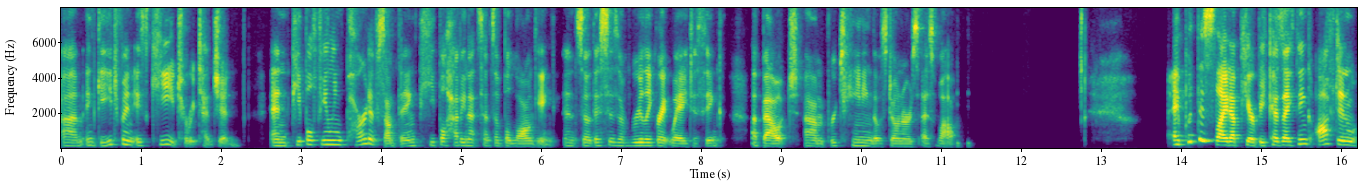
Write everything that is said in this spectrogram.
um, engagement is key to retention and people feeling part of something, people having that sense of belonging. And so this is a really great way to think about um, retaining those donors as well. I put this slide up here because I think often,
